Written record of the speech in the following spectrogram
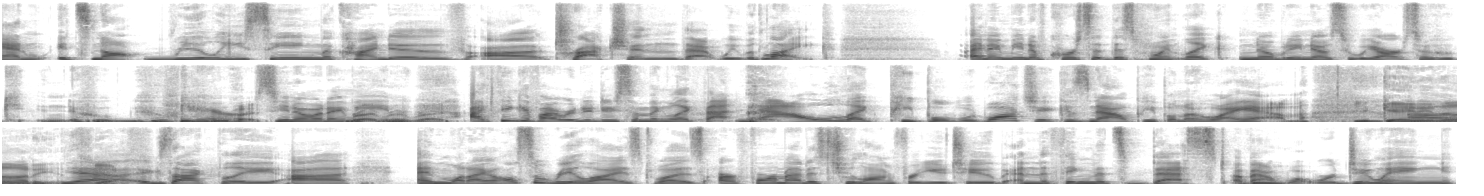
and it's not really seeing the kind of uh, traction that we would like. And I mean, of course, at this point, like nobody knows who we are, so who who who cares? Right. You know what I mean? right, right. I think if I were to do something like that now, like people would watch it because now people know who I am. You're gaining an audience. Um, Yeah, yes. exactly. Uh, and what I also realized was our format is too long for YouTube, and the thing that's best about what we're doing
